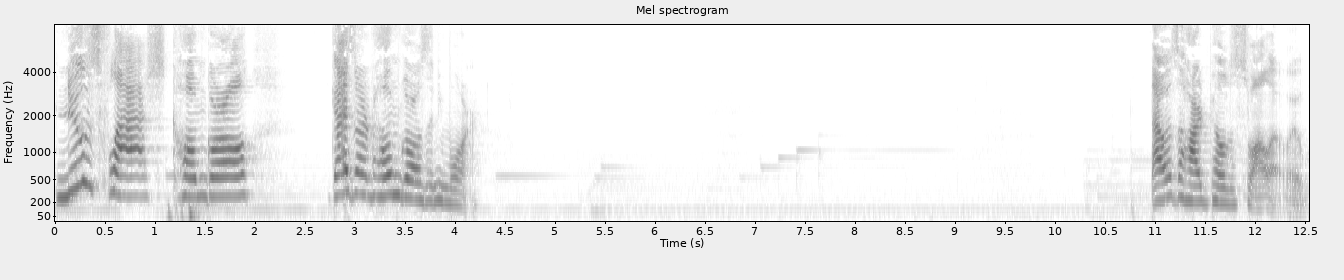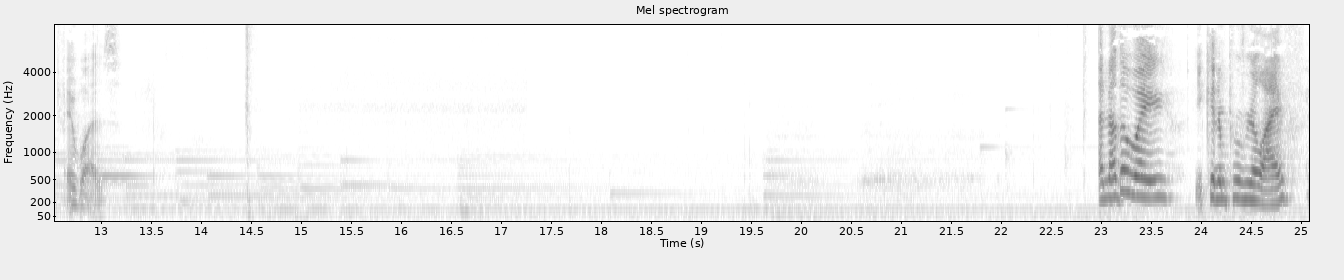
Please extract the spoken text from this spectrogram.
newsflash, homegirl, guys aren't homegirls anymore. That was a hard pill to swallow. It, it was. Another way you can improve your life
